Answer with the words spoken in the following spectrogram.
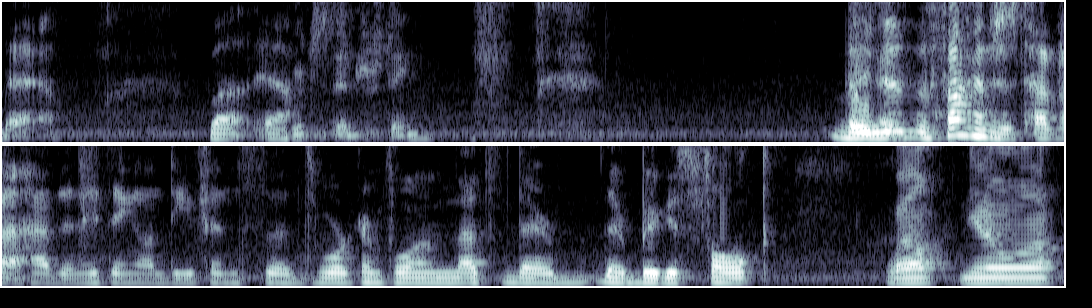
yeah. But yeah, which is interesting. they Okay. the Falcons just haven't had anything on defense that's working for them. That's their their biggest fault. Well, you know what?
